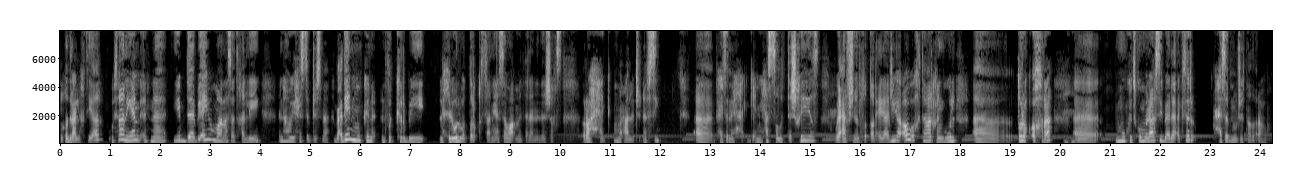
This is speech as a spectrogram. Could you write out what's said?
القدرة على الاختيار وثانيا إنه يبدأ بأي ممارسة تخليه إنه يحس بجسمه. بعدين ممكن نفكر بالحلول والطرق الثانية سواء مثلا إذا الشخص راح حق معالج نفسي آه، بحيث إنه يعني يحصل التشخيص ويعرف شنو الخطة العلاجية أو اختار خلينا نقول آه، طرق أخرى مهم. آه، ممكن تكون مناسبة له أكثر حسب وجهة نظره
